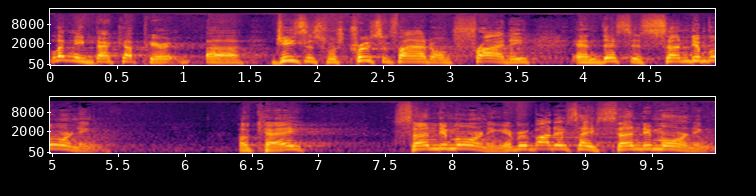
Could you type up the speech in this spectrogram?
let me back up here. Uh, Jesus was crucified on Friday, and this is Sunday morning. Okay? Sunday morning. Everybody say Sunday morning.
